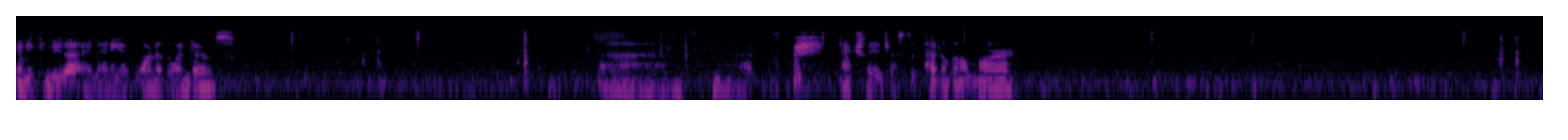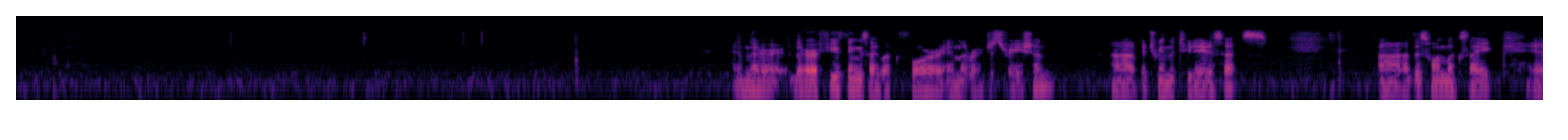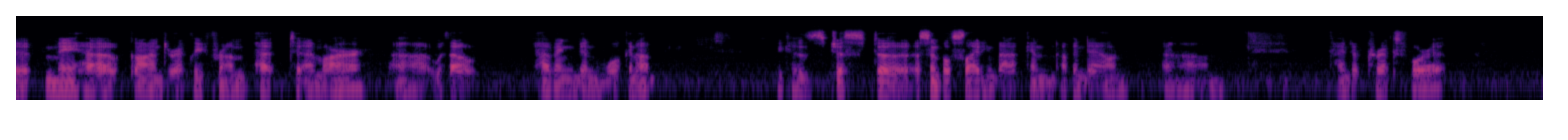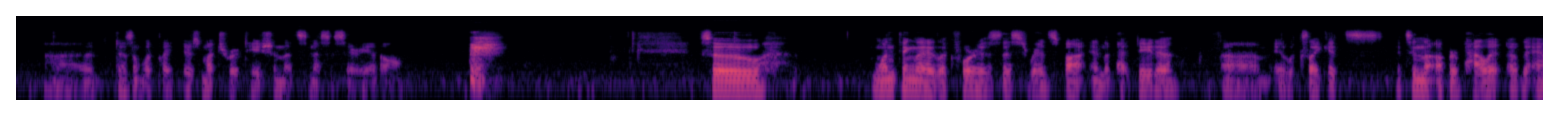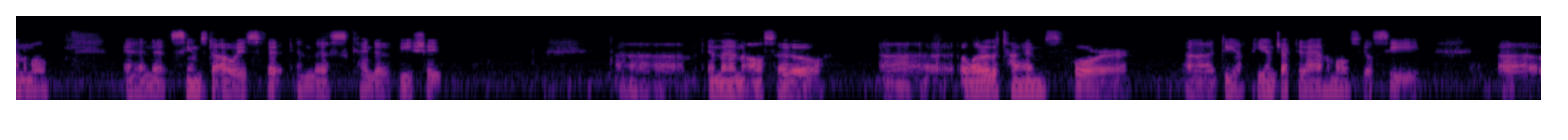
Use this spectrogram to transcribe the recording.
And you can do that in any of one of the windows. Um, actually adjust the pet a little more. And there, there are a few things I look for in the registration uh, between the two data sets. Uh, this one looks like it may have gone directly from PET to MR uh, without having been woken up because just a, a, simple sliding back and up and down um, kind of corrects for it. Uh, doesn't look like there's much rotation that's necessary at all. So one thing that I look for is this red spot in the pet data. Um, it looks like it's it's in the upper palate of the animal and it seems to always fit in this kind of V shape. Um, and then also uh, a lot of the times for uh, DFP injected animals you'll see uh,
